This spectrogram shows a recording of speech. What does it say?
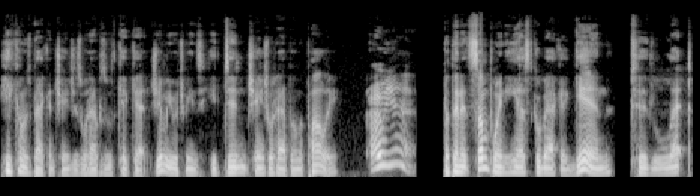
he comes back and changes what happens with Kit Kat and Jimmy, which means he didn't change what happened with Polly. oh yeah, But then at some point, he has to go back again to let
